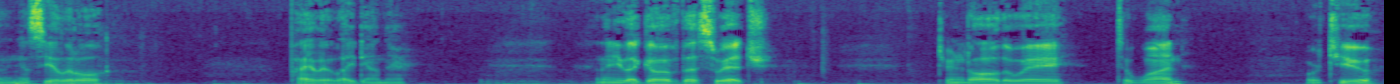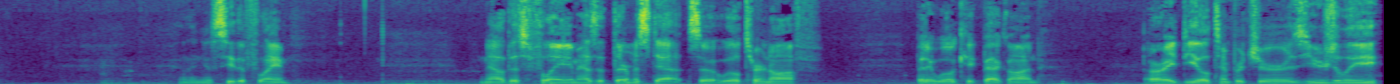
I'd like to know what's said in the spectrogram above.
And then you'll see a little pilot light down there and then you let go of the switch. Turn it all the way to one or two. And then you'll see the flame. Now this flame has a thermostat so it will turn off but it will kick back on. Our ideal temperature is usually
